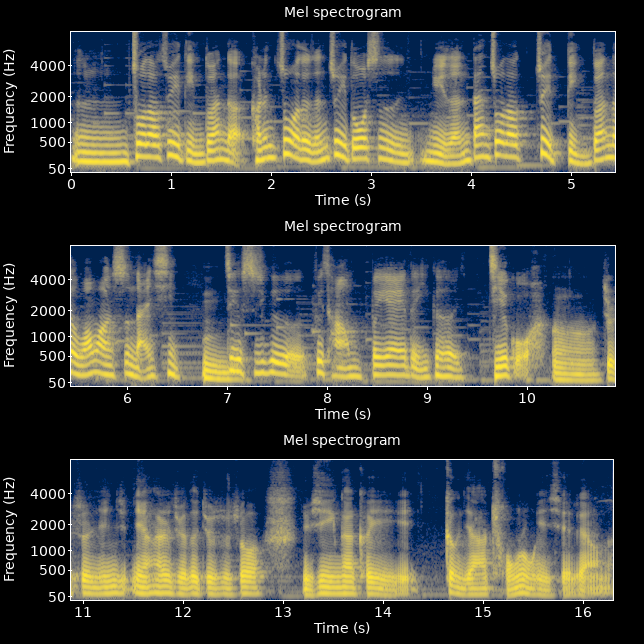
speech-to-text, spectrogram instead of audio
嗯，做到最顶端的，可能做的人最多是女人，但做到最顶端的往往是男性，嗯，这个是一个非常悲哀的一个结果。嗯，就是您您还是觉得就是说，女性应该可以更加从容一些这样的。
